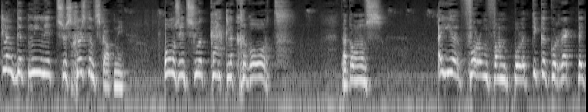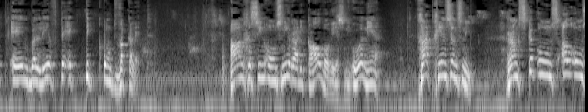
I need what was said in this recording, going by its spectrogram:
klink dit nie net soos Christendom nie, Ons het so kerklik geword dat ons eie vorm van politieke korrektheid en beleefde etiek ontwikkel het. Aangesien ons nie radikaal wil wees nie. O nee. Glad geensins nie. Rangskik ons al ons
